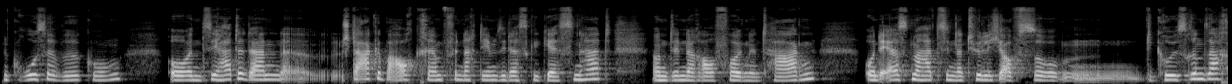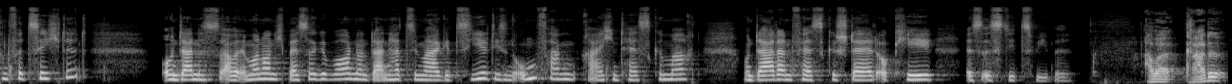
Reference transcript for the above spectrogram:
mit großer Wirkung und sie hatte dann äh, starke Bauchkrämpfe, nachdem sie das gegessen hat und in darauf folgenden Tagen. Und erstmal hat sie natürlich auf so mm, die größeren Sachen verzichtet. Und dann ist es aber immer noch nicht besser geworden. Und dann hat sie mal gezielt diesen umfangreichen Test gemacht und da dann festgestellt, okay, es ist die Zwiebel. Aber gerade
